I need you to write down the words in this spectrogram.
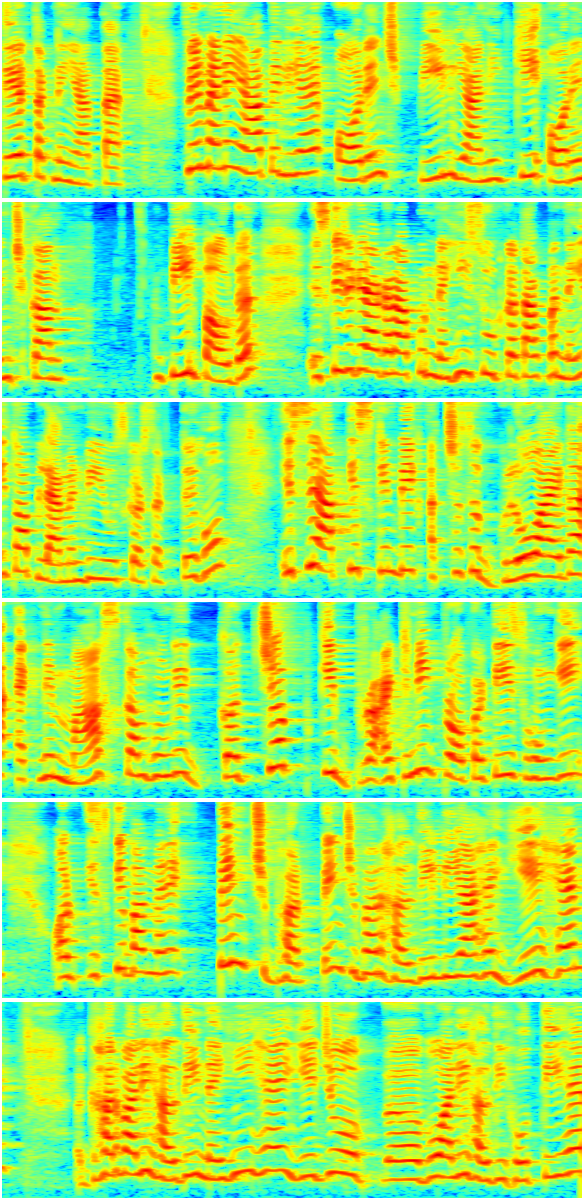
देर तक नहीं आता है। फिर मैंने यहाँ पे लिया है ऑरेंज पील यानी कि ऑरेंज का पील पाउडर। इसकी जगह अगर आपको नहीं सूट करता आपके नहीं तो आप लेमन भी यूज़ कर सकते हो। इससे आपकी स्किन पे एक अच्छा सा ग्लो आएगा, एक्ने मार्क्स कम होंगे, गजब की ब्राइटनिंग प्रॉपर्टीज़ होंगी। और इसके बाद मैंने पिंच भर पिंच भर हल्दी लिया है। ये है घर वाली हल्दी नहीं है, ये जो वो वाली हल्दी होती है,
